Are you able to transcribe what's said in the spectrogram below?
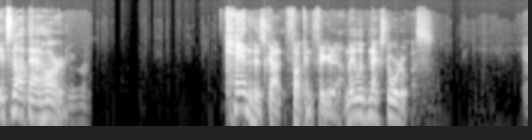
It's not that hard. Canada's got it fucking figured out, and they live next door to us. Yeah.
